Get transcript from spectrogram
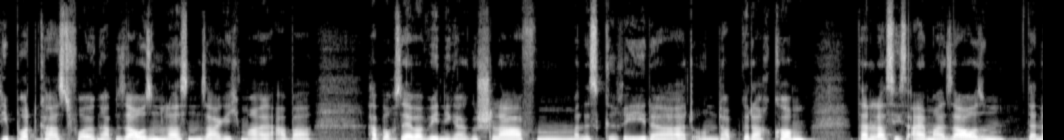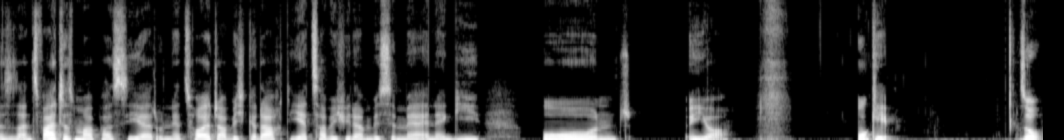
die Podcast-Folgen habe sausen lassen, sage ich mal, aber habe auch selber weniger geschlafen, man ist geredert und habe gedacht, komm, dann lasse ich es einmal sausen, dann ist es ein zweites Mal passiert und jetzt heute habe ich gedacht, jetzt habe ich wieder ein bisschen mehr Energie und ja. Okay, so,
